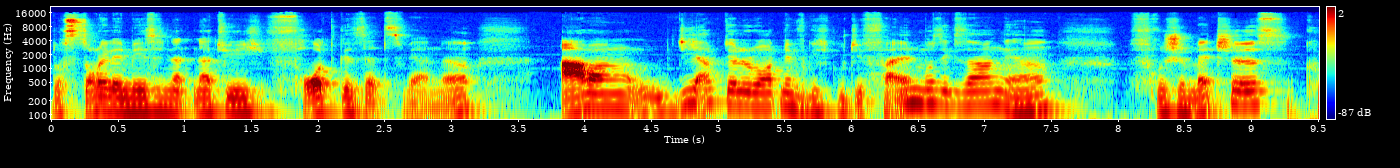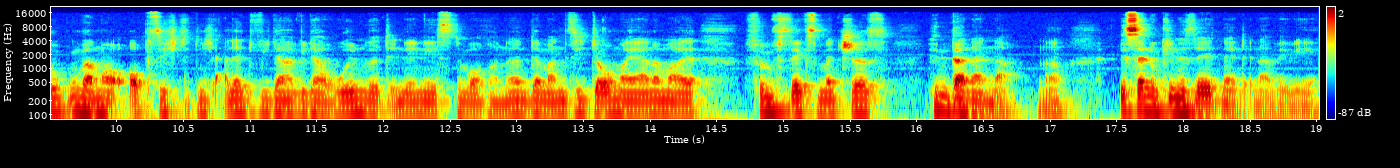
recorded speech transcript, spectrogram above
oder Storyline-mäßig natürlich fortgesetzt werden. Ne? Aber die aktuelle Raw mir wirklich gut gefallen, muss ich sagen. Ja. Frische Matches. Gucken wir mal, ob sich das nicht alles wieder wiederholen wird in den nächsten Wochen. Ne? Denn man sieht ja auch mal gerne mal 5, 6 Matches hintereinander. Ne? Ist ja nun keine Seltenheit in der WWE.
